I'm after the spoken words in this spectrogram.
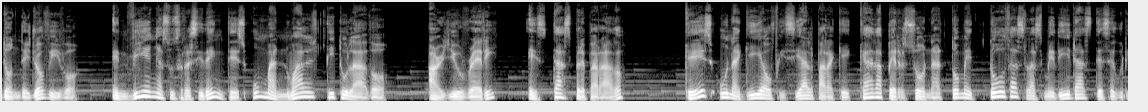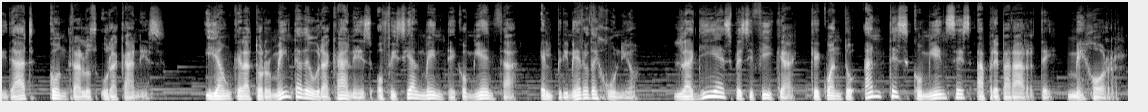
donde yo vivo, envían a sus residentes un manual titulado Are You Ready? ¿Estás preparado? que es una guía oficial para que cada persona tome todas las medidas de seguridad contra los huracanes. Y aunque la tormenta de huracanes oficialmente comienza el primero de junio, la guía especifica que cuanto antes comiences a prepararte, mejor.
